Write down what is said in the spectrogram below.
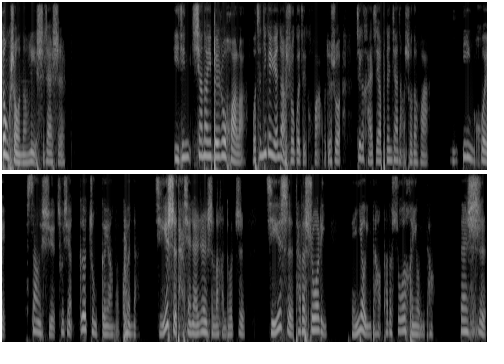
动手能力实在是已经相当于被弱化了。我曾经跟园长说过这个话，我就说这个孩子要不跟家长说的话，一定会上学出现各种各样的困难。即使他现在认识了很多字，即使他的说理很有一套，他的说很有一套，但是。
